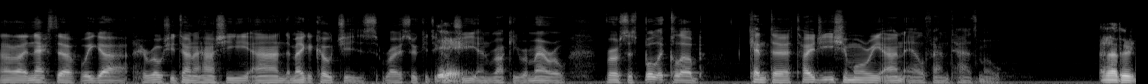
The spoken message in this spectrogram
All right. Next up, we got Hiroshi Tanahashi and the Mega Coaches Ryosuke Taguchi and Rocky Romero versus Bullet Club, Kenta, Taiji Ishimori, and El Fantasmo. another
